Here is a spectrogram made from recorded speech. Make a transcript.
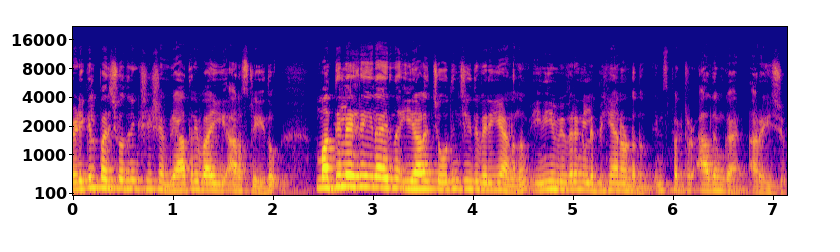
മെഡിക്കൽ പരിശോധനയ്ക്ക് ശേഷം രാത്രി വൈകി അറസ്റ്റ് ചെയ്തു. മദ്യലഹരിയിലായിരുന്ന ഇയാളെ ചോദ്യം ചെയ്തു വരികയാണെന്നും ഇനിയും വിവരങ്ങൾ ലഭിക്കാനുണ്ടെന്നും ഇൻസ്പെക്ടർ ആദം ഖാൻ അറിയിച്ചു.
